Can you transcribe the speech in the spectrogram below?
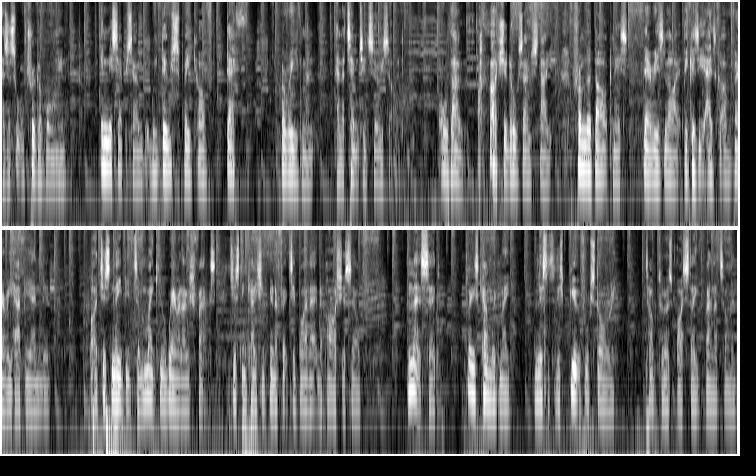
as a sort of trigger warning, in this episode we do speak of death, bereavement, and attempted suicide. Although, I should also state, from the darkness there is light because it has got a very happy ending. But I just needed to make you aware of those facts, just in case you've been affected by that in the past yourself. And that said, please come with me and listen to this beautiful story told to us by Steve Bannatyne.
